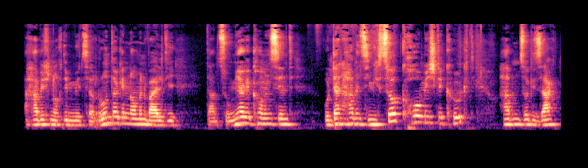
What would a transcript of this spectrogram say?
habe ich noch die Mütze runtergenommen, weil die dann zu mir gekommen sind und dann haben sie mich so komisch geguckt, haben so gesagt,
